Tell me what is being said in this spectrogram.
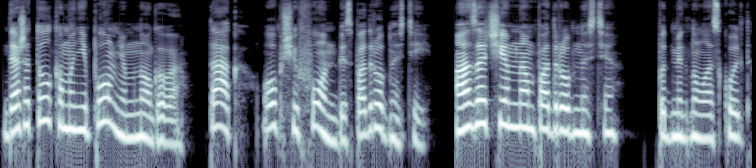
Даже толком и не помню многого. Так, общий фон, без подробностей. А зачем нам подробности? Подмигнул Аскольд.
